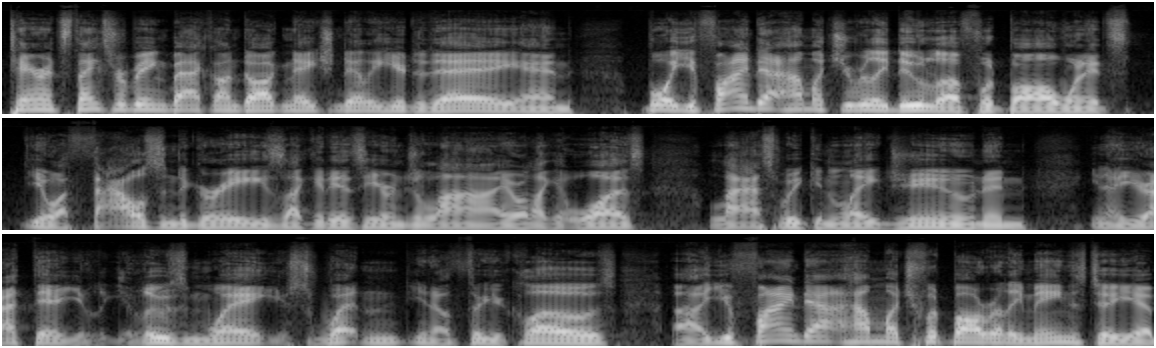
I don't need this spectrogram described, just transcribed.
Terrence, thanks for being back on DawgNation Daily here today, and boy, you find out how much you really do love football when it's you know a thousand degrees like it is here in July or like it was last week in late June, and you know you're out there, you, you're losing weight, you're sweating, you know through your clothes. Uh, you find out how much football really means to you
